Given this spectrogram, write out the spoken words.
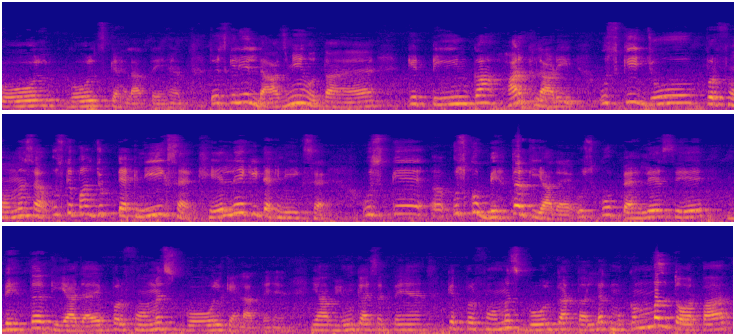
गोल गोल्स कहलाते हैं। तो इसके लिए लाजमी होता है कि टीम का हर खिलाड़ी, उसकी जो परफॉर्मेंस है, उसके पास जो टेक्निक्स है, खेलने की टेक्निक्स है, उसके उसको बेहतर किया जाए, उसको पहले से बेहतर किया जाए परफॉर्मेंस गोल कहलाते हैं। या आप यूँ कह सकते हैं कि परफॉर्मेंस गोल का तल्लक मुकम्मल तौर पर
